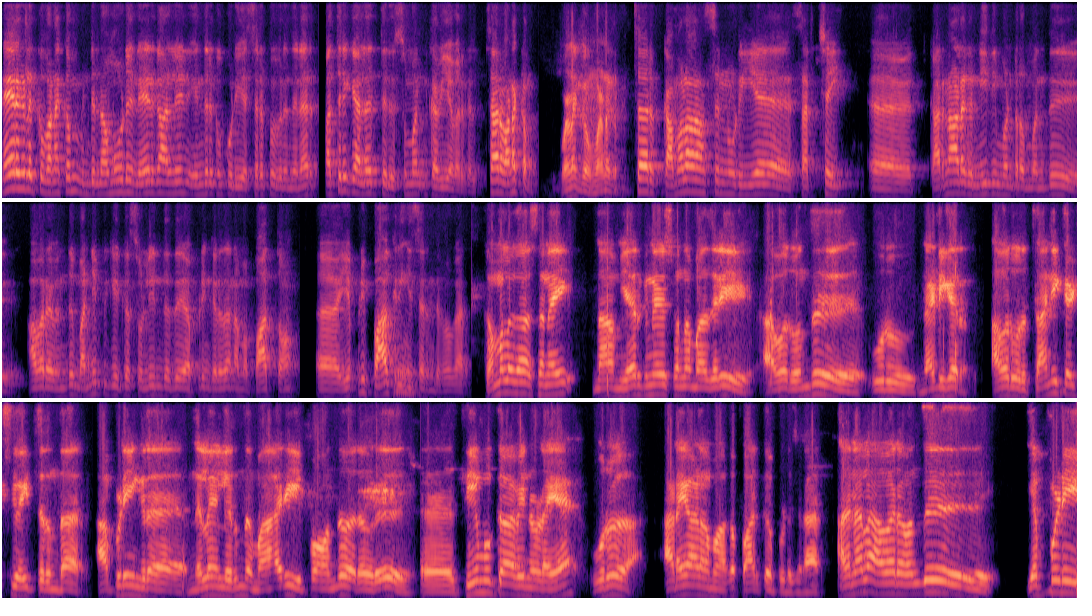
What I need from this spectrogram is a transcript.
நேயர்களுக்கு வணக்கம். இன்று நம்மோடு நேர்காணலில் இருந்திருக்கக்கூடிய சிறப்பு விருந்தினர் பத்திரிகையாளர் திரு சுமன் கவி அவர்கள். சார் வணக்கம். வணக்கம் வணக்கம். சார் கமலஹாசனுடைய சர்ச்சை கர்நாடக நீதிமன்றம் வந்து அவரை வந்து மன்னிப்பு கேட்க சொல்லியிருந்தது அப்படிங்கறத நம்ம பார்த்தோம். எப்படி பாக்குறீங்க சார் இந்த விவகாரம்? கமலஹாசனை நாம் ஏற்கனவே சொன்ன மாதிரி அவர் வந்து ஒரு நடிகர் அவர் ஒரு தனி கட்சி வைத்திருந்தார் அப்படிங்கிற நிலையில இருந்த மாறி இப்போ வந்து அவர் ஒரு திமுகவினுடைய ஒரு அடையாளமாக பார்க்கப்படுகிறார். அதனால அவரை வந்து எப்படி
